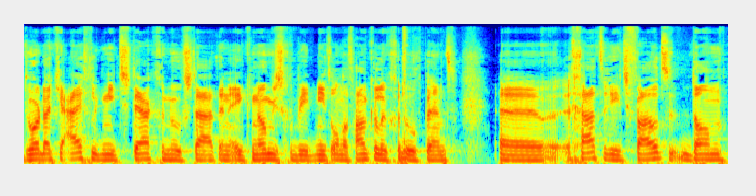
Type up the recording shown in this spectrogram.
doordat je eigenlijk niet sterk genoeg staat en economisch gebied niet onafhankelijk genoeg bent, uh, gaat er iets fout, dan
